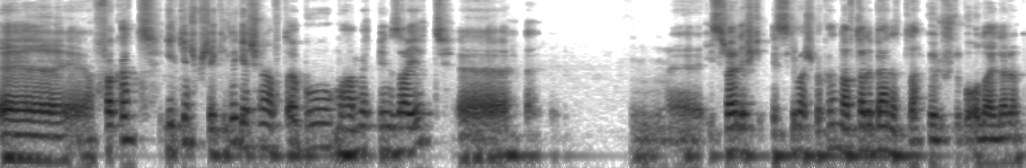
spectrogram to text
E, fakat ilginç bir şekilde geçen hafta bu Muhammed Bin Zayed e, e, İsrail eski başbakanı Naftali Bennett'la görüştü bu olayların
